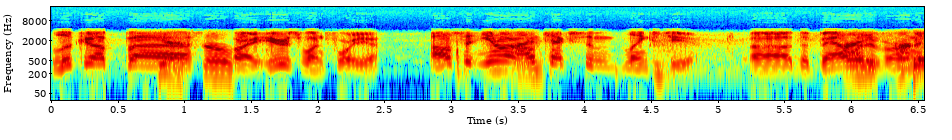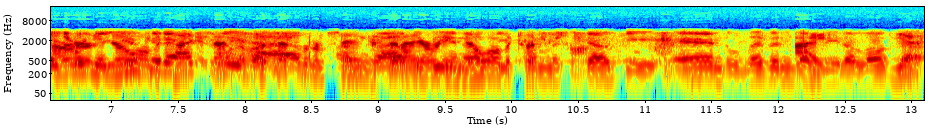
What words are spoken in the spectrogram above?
Look up. Uh, Yeah, so- all right, here's one for you. I'll send. You know what? I'll I- text some links to you. Uh, the Ballad I- of I Ernest already Hurst. know you all the could country- actually that's have that's what I'm saying, I'm is that I to already an know all the Okie from country songs. Muskogee and living La I- Vida Loca yes.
